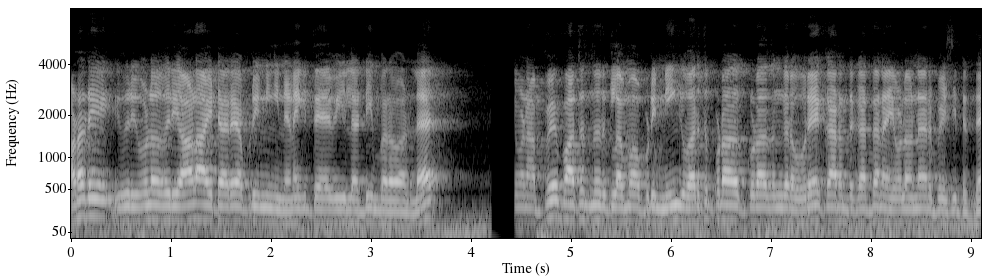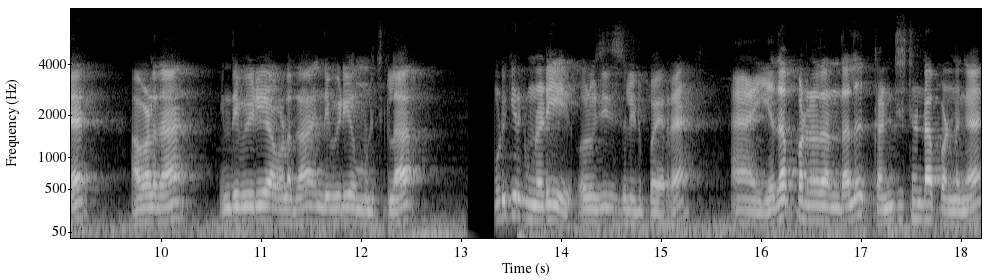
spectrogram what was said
அடடே இவர் இவ்வளோ பெரிய ஆளாக ஆயிட்டாரே அப்படின்னு நீங்கள் நினைக்க தேவையில்லாட்டியும் பரவாயில்ல. இவனை அப்போயே பார்த்துருந்துருக்கலாமா அப்படின்னு நீங்கள் வருத்தப்படக்கூடாதுங்கிற ஒரே காரணத்துக்காக தான் நான் இவ்வளோ நேரம் பேசிகிட்டு இருந்தேன். அவ்வளோதான் இந்த வீடியோ அவ்வளோதான் இந்த வீடியோ முடிச்சுக்கலாம். முடிக்கிறதுக்கு முன்னாடி ஒரு விஷயத்தை சொல்லிட்டு போயிடுறேன். எதை பண்ணுறதா இருந்தாலும் கன்சிஸ்டண்ட்டாக பண்ணுங்கள்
